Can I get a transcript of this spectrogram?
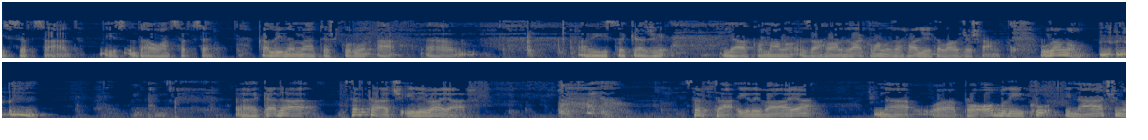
iz srca, iz, dao vam srce. Kalina mate škurun, a, a, a vi ste, kaže, jako malo zahvalni, jako malo zahvaljujete Allah Žešanu. Uglavnom, kada crtač ili vajar crta ili vaja na, po obliku i načinu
